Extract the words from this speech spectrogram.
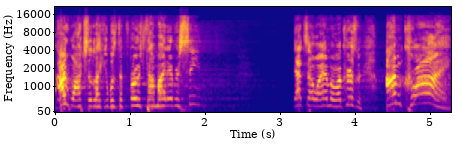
I watched it like it was the first time I'd ever seen it. That's how I am about Christmas. I'm crying.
